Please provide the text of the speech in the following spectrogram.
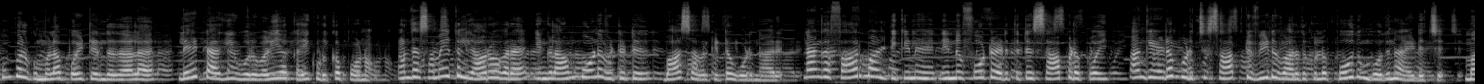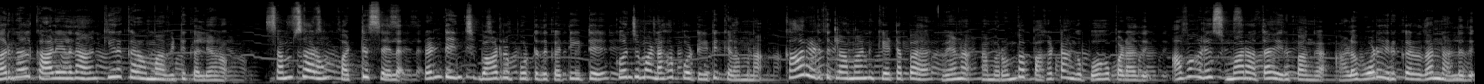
கும்பல் கும்பலா போயிட்டு இருந்ததால லேட் ஆகி ஒரு வழியா கை கொடுக்க போனோம். அந்த சமயத்தில் யாரோ வர எங்களை அம்போன்னு விட்டுட்டு பாஸ் அவர்கிட்ட ஓடினாரு. நாங்க ஃபார்மாலிட்டிக்குன்னு நின்னு போட்டோ எடுத்துட்டு சாப்பிட போய் அங்க இடம் பிடிச்சு சாப்பிட்டு வீடு வரதுக்குள்ள போதும் போதுன்னு ஆயிடுச்சு. மறுநாள் காலையில தான் கீரக்கரம்மா வீட்டு கல்யாணம். சம்சாரம் பட்டு சேலை ரெண்டு இன்ச் பார்டர் போட்டது கட்டிட்டு கொஞ்சமா நகை போட்டுக்கிட்டு கிளம்புனா. கார் எடுத்துக்கலாமான்னு கேட்டப்ப வேணாம் நம்ம ரொம்ப பகட்டா அங்க போகப்படாது. அவங்களே சுமாரா தான் இருப்பாங்க. அளவோட இருக்கிறது தான் நல்லது.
